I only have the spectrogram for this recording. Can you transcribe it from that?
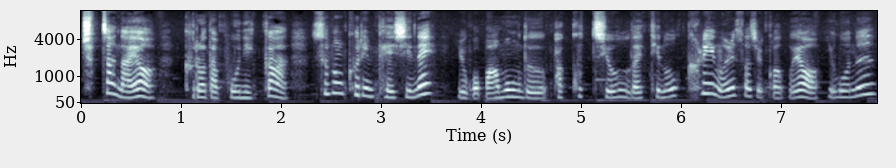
춥잖아요. 그러다 보니까 수분 크림 대신에 이거 마몽드 바쿠치올 레티놀 크림을 써줄 거고요. 이거는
